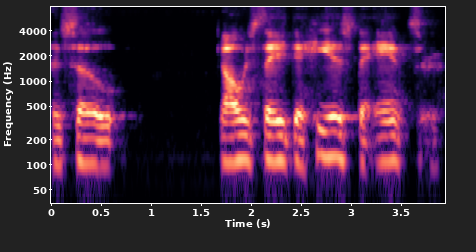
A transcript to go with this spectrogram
And so I always say that He is the answer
